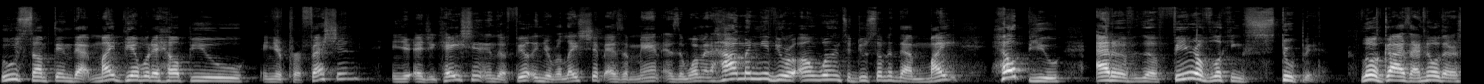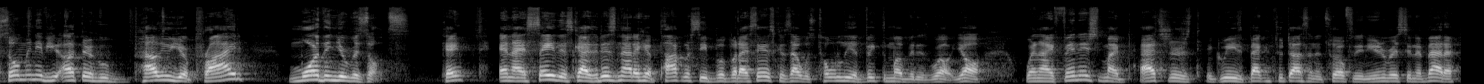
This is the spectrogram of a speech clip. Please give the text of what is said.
do something that might be able to help you in your profession, in your education, in the field, in your relationship as a man, as a woman? How many of you are unwilling to do something that might help you out of the fear of looking stupid? Look, guys, I know there are so many of you out there who value your pride more than your results. Okay? And I say this, guys, it is not a hypocrisy, but, but I say this because I was totally a victim of it as well. Y'all, when I finished my bachelor's degrees back in 2012 from the University of Nevada,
